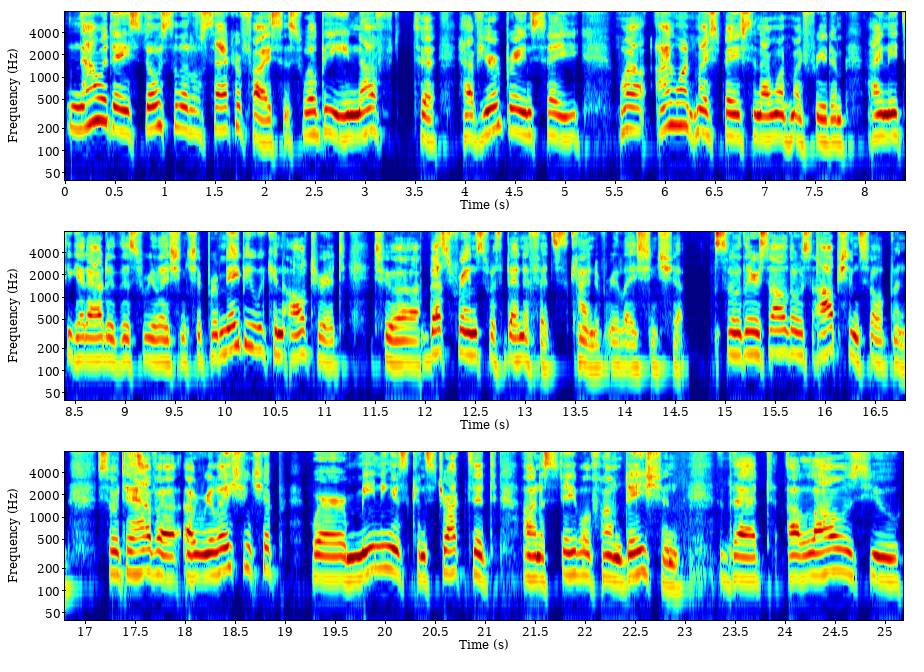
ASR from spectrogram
Nowadays, those little sacrifices will be enough to have your brain say, Well, I want my space and I want my freedom. I need to get out of this relationship. Or maybe we can alter it to a best friends with benefits kind of relationship. So there's all those options open. So to have a, a relationship where meaning is constructed on a stable foundation that allows you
